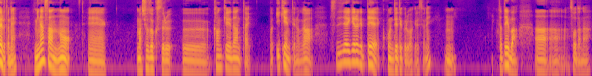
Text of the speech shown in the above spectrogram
えるとね、皆さんの、えー、まあ、所属する、関係団体の意見っていうのが、吸い上げられて、ここに出てくるわけですよね。うん。例えば、ああ、そうだな。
